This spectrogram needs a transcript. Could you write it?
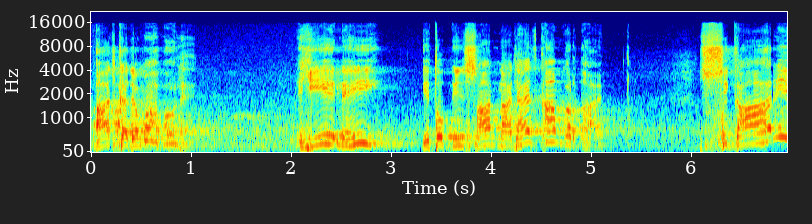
آج کا جو ماحول ہے، یہ نہیں، یہ تو انسان ناجائز کام کرتا ہے۔ شکاری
